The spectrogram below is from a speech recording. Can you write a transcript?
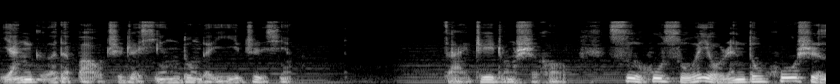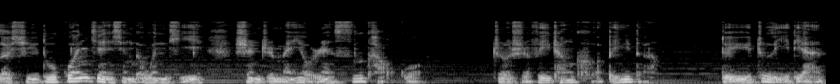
严格的保持着行动的一致性。在这种时候，似乎所有人都忽视了许多关键性的问题，甚至没有人思考过，这是非常可悲的。对于这一点，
